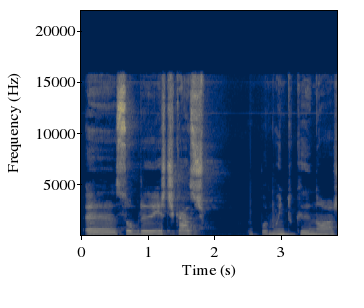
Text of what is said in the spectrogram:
Uh, sobre estes casos, por muito que nós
